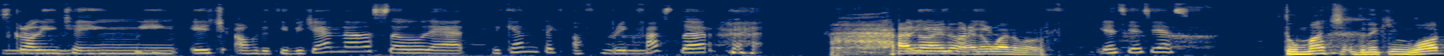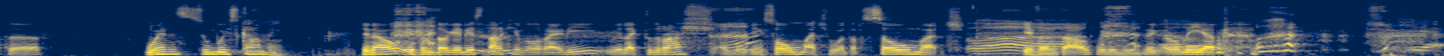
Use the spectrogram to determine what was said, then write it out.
Scrolling, changing each of the TV channels so that we can take a break faster. I know, I know, I know you. one more. yes, yes, yes. Too much drinking water when subuh is coming. You know, even though it is start him already, we like to rush and drinking so much water, so much. Even though we didn't drink earlier. yeah.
